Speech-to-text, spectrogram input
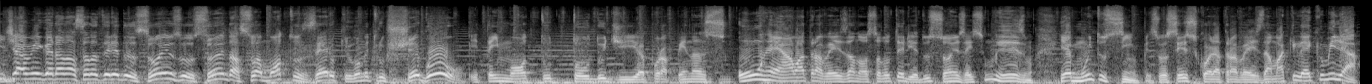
Gente, amiga da nossa Loteria dos Sonhos, o sonho da sua moto zero quilômetro chegou e tem moto todo dia por apenas um real através da nossa Loteria dos Sonhos, é isso mesmo. E é muito simples, você escolhe através da Maquilec humilhar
